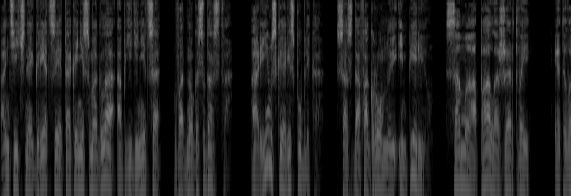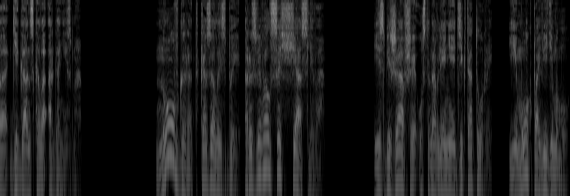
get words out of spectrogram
Античная Греция так и не смогла объединиться в одно государство, а Римская республика, создав огромную империю, сама пала жертвой этого гигантского организма. Новгород, казалось бы, развивался счастливо, избежавший установления диктатуры, и мог, по-видимому,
